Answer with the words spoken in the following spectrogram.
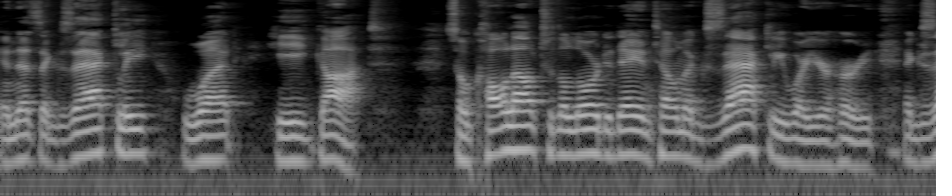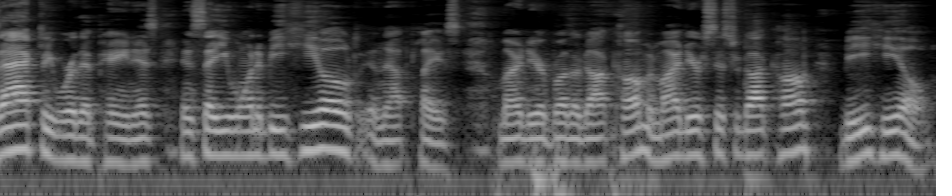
And that's exactly what he got. So call out to the Lord today and tell him exactly where you're hurting, exactly where the pain is, and say you want to be healed in that place. MyDearBrother.com and MyDearSister.com. Be healed.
